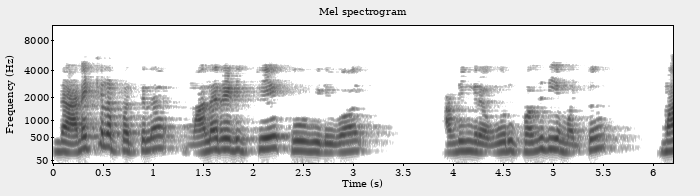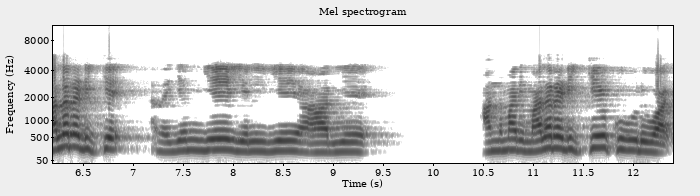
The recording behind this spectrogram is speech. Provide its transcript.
இந்த அடைக்கலப்பத்தில் மலரடிக்கே கூவிடுவாய் அப்படிங்கிற ஒரு பகுதியை மட்டும் மலரடிக்கே அந்த எம்ஏ எல்ஏ ஆர்ஏ அந்த மாதிரி மலரடிக்கே கூவிடுவாய்.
